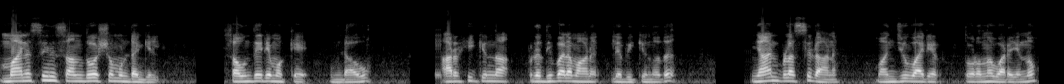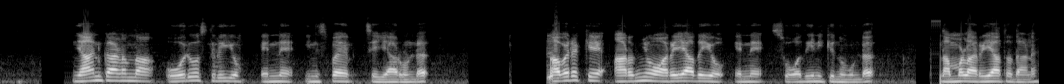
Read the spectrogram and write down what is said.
മനസ്സിന് സന്തോഷമുണ്ടെങ്കിൽ സൗന്ദര്യമൊക്കെ ഉണ്ടാവും. അർഹിക്കുന്ന പ്രതിഫലമാണ് ലഭിക്കുന്നത്. ഞാൻ ബ്ലസ്ഡ് ആണ് മഞ്ജു വാര്യർ തുറന്നു പറയുന്നു. ഞാൻ കാണുന്ന ഓരോ സ്ത്രീയും എന്നെ ഇൻസ്പയർ ചെയ്യാറുണ്ട്. അവരൊക്കെ അറിഞ്ഞോ അറിയാതെയോ എന്നെ സ്വാധീനിക്കുന്നുമുണ്ട്. നമ്മൾ അറിയാത്തതാണ്.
